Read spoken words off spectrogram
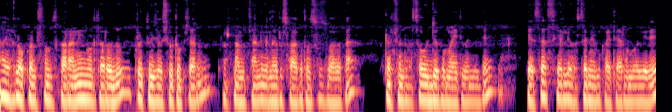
ಹಾಯ್, ಹಲೋ ಫ್ರೆಂಡ್ಸ್ ನಮಸ್ಕಾರ. ನೀವು ನೋಡ್ತಾ ಇರೋದು ಪೃಥ್ವಿಜಾಸ್ ಯೂಟ್ಯೂಬ್ ಚಾನಲ್ ಫ್ರೆಂಡ್ಸ್ ನಮ್ಮ ಚಾನಲ್ಗೆ ಎಲ್ಲರೂ ಸ್ವಾಗತ, ಸುಸ್ವಾಗತ. ಫ್ರೆಂಡ್ಸ್ ಒಂದು ಹೊಸ ಉದ್ಯೋಗ ಮಾಹಿತಿ ಬಂದಿದೆ. ಎಸ್ ಎಸ್ ಸಿಯಲ್ಲಿ ಹೊಸ ನೇಮಕಾತಿ ಆರಂಭವಾಗಿದೆ.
